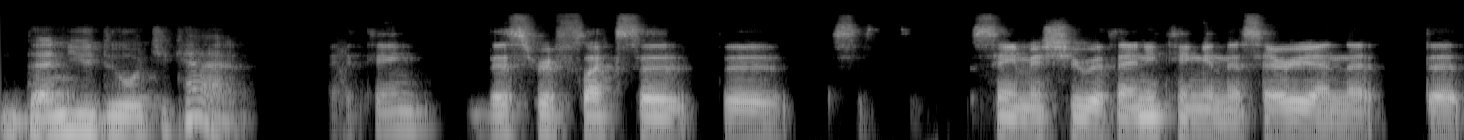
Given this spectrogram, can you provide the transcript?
then you do what you can. I think this reflects the, the same issue with anything in this area, and that that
